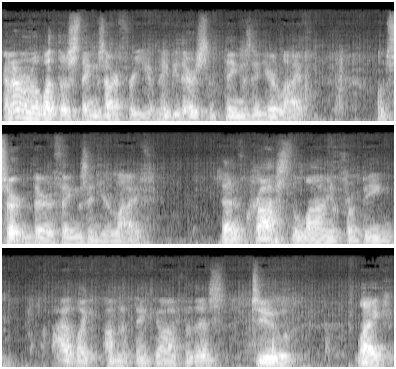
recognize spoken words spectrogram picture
And I don't know what those things are for you. Maybe there are some things in your life. I'm certain there are things in your life that have crossed the line from being, I, like, I'm going to thank God for this, to, like,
